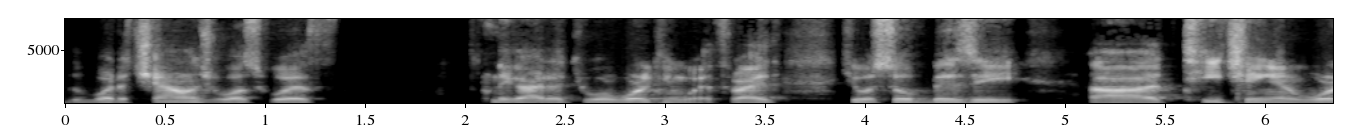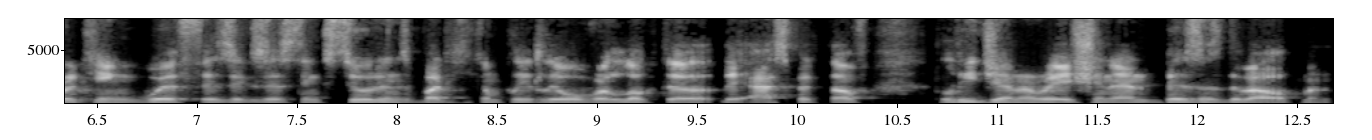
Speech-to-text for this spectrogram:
what the challenge was with the guy that you were working with right? He was so busy uh, teaching and working with his existing students but he completely overlooked the, the aspect of lead generation and business development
